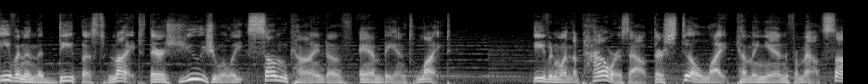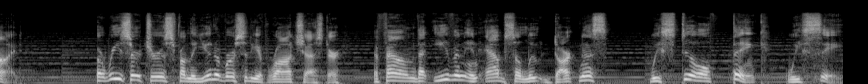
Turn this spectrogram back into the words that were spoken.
Even in the deepest night, there's usually some kind of ambient light – even when the power's out, there's still light coming in from outside. But researchers from the University of Rochester have found that even in absolute darkness, we still think we see.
